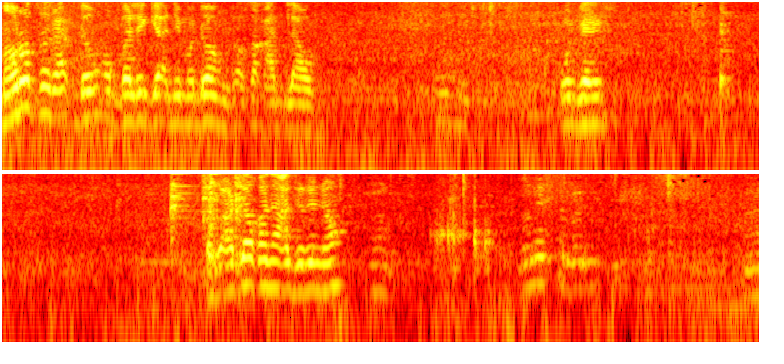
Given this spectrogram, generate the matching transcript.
Maurot dong og baligya ni mo dong sa kadlaw. Okay. Pag adlaw ka na adlaw rin, no? Lunes to Wednesday. Ano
